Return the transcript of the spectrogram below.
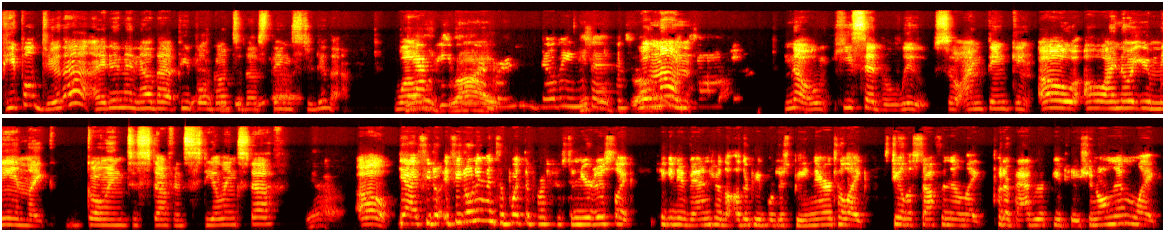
People do that? I didn't know that people Yeah, go to those things that. to do that. Well, yeah, People people drive. are burning buildings People and drive. Well, no, no, he said loot. So I'm thinking, oh, oh, I know what you mean, like going to stuff and stealing stuff. Yeah. Oh, Yeah, if you don't if you don't even support the protest and you're just like taking advantage of the other people just being there to like steal the stuff and then like put a bad reputation on them, like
